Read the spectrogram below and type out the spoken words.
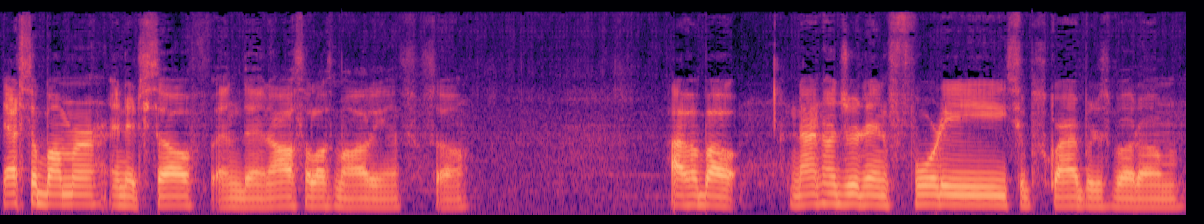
that's a bummer in itself. And then I also lost my audience. So I have about 940 subscribers, but um,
